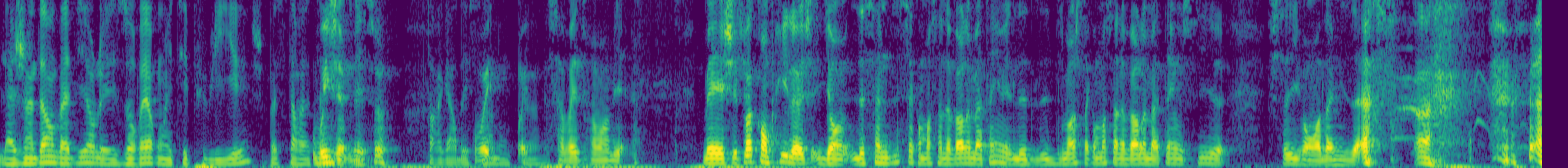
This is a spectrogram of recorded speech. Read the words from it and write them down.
l'agenda, on va dire, les horaires ont été publiés. Je sais pas si tu as, Oui, bien sûr. Regardé ça. Oui, donc, oui, euh, ça va être vraiment bien. Mais j'ai pas compris, là, ils ont- le samedi ça commence à 9h le matin, mais le, le dimanche ça commence à 9h le matin aussi. euh, Je sais, ils vont avoir de la misère. Ah.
